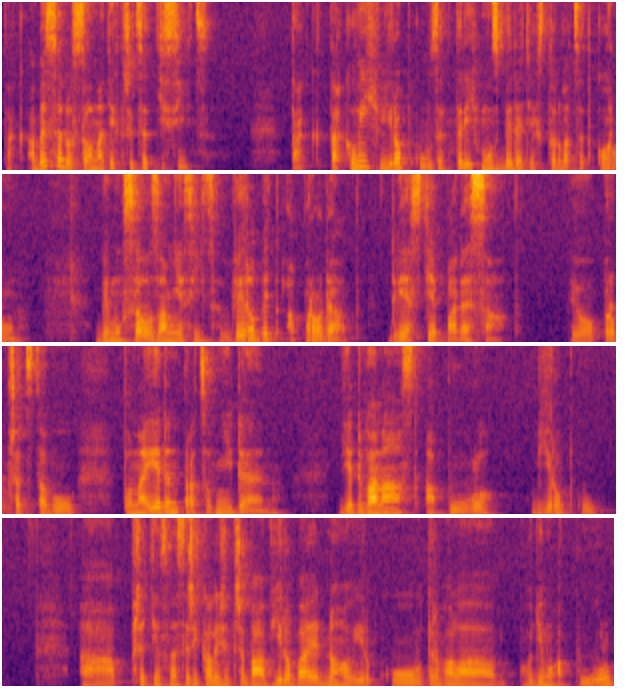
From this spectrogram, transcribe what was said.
tak aby se dostal na těch 30 tisíc, tak takových výrobků, ze kterých mu zbyde těch 120 korun, by musel za měsíc vyrobit a prodat 250. Jo, pro představu, to na jeden pracovní den je 12,5 výrobků. A předtím jsme si říkali, že třeba výroba jednoho výrobku trvala hodinu a půl,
